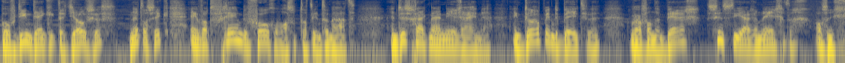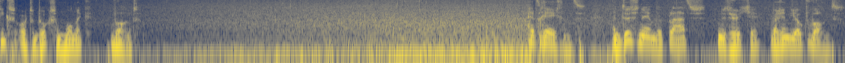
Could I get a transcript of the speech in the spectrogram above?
Bovendien denk ik dat Jozef, net als ik, een wat vreemde vogel was op dat internaat. En dus ga ik naar Neerijnen, een dorp in de Betuwe... waar Van den Berg sinds de jaren negentig als een Grieks-orthodoxe monnik woont. Het regent en dus nemen we plaats in het hutje waarin hij ook woont.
